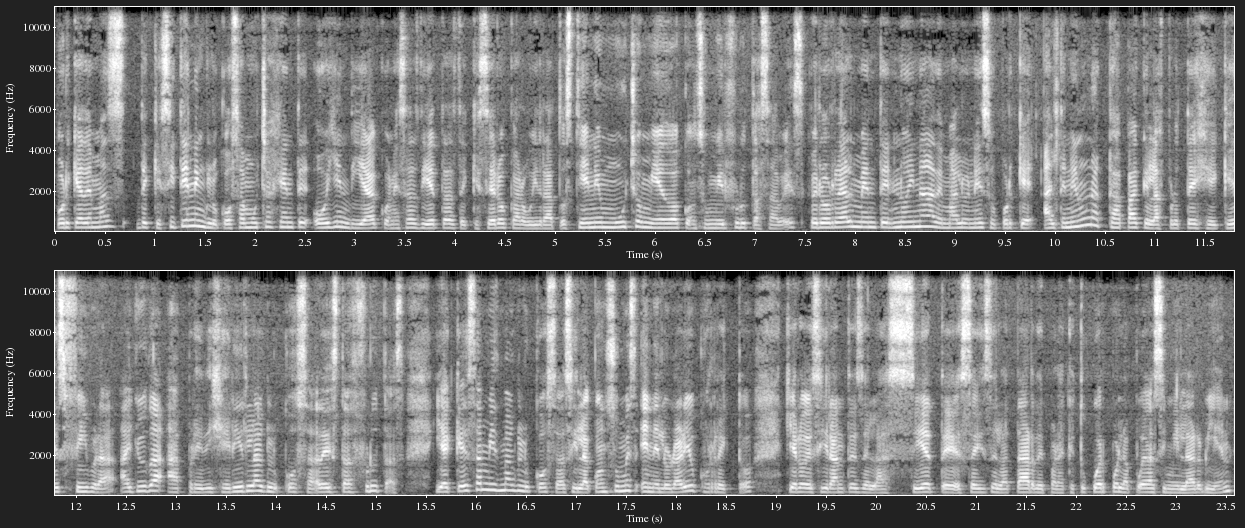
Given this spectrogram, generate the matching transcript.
Porque además de que sí tienen glucosa, mucha gente hoy en día con esas dietas de que cero carbohidratos tiene mucho miedo a consumir frutas, ¿sabes? Pero realmente no hay nada de malo en eso, porque al tener una capa que las protege, que es fibra, ayuda a predigerir la glucosa de estas frutas y a que esa misma glucosa, si la consumes en el horario correcto, quiero decir antes de las 7, 6 de la tarde, para que tu cuerpo la pueda asimilar bien,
